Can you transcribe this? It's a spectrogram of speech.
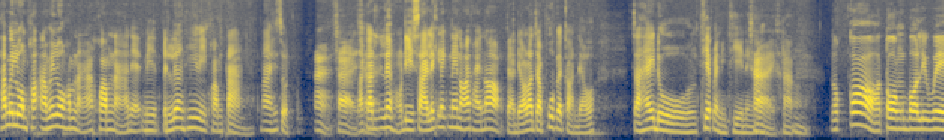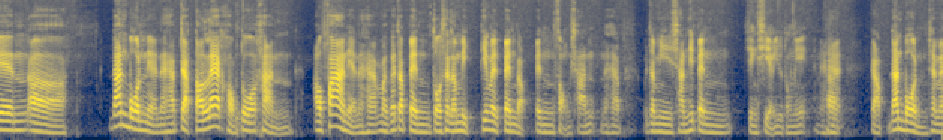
ถ้าไม่รวมความอะไม่รวมความหนาความหนาเนี่ยมีเป็นเรื่องที่มีความต่างมากที่สุดอ่าใช่แล้วก็ใช่เรื่องของดีไซน์เล็กๆน้อยๆภายนอก แต่เดี๋ยวเราจะพูดไปก่อนเดี๋ยว จะให้ดูเทียบกันอีกทีหนึ่งนะใช่ครับอืมแล้วก็ตรงบริเวณเอ่อด้านบนเนี่ยนะครับจากตอนแรกของตัวขันอัลฟาเนี่ยนะฮะมันก็จะเป็นตัวเซรามิกที่มันเป็นแบบเป็น 2 ชั้นนะครับ มันจะมีชั้นที่เป็น เฉียงเฉียงๆอยู่ตรงนี้นะครัฮะบ กับด้านบนใช่ไหม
